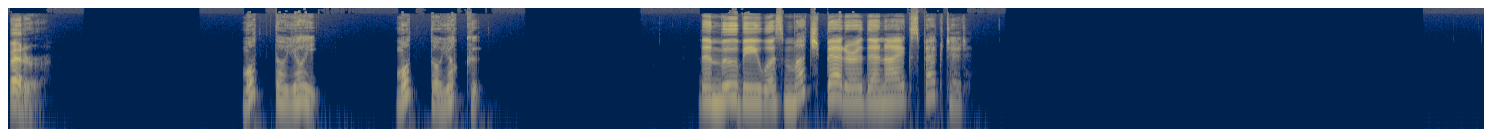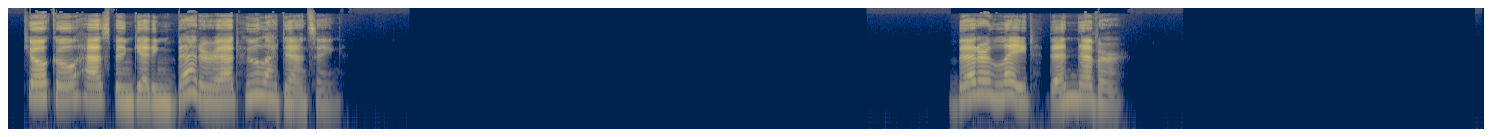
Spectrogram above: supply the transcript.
better, もっと良い、もっとよく。The movie was much better than I expected. Kyoko has been getting better at hula dancing. Better late than never.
